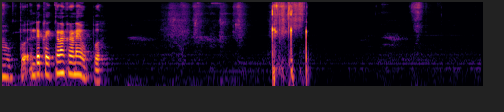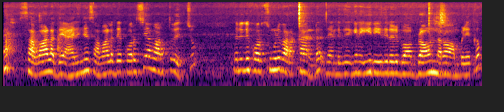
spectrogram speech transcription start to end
ആ ഉപ്പ് എന്റെ കൈക്കണക്കാണേ ഉപ്പ്. സവാള ദേ അരിഞ്ഞ സവാള ദേ കുറച്ച് ഞാൻ വറുത്ത് വെച്ചു. എന്നിട്ട് ഇനി കുറച്ചും കൂടി വറക്കാനുണ്ട്. അതുകൊണ്ട് ഇത് ഇങ്ങനെ ഈ രീതിയിലൊരു ബ്രൗ- ബ്രൗൺ നിറം ആകുമ്പോഴേക്കും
